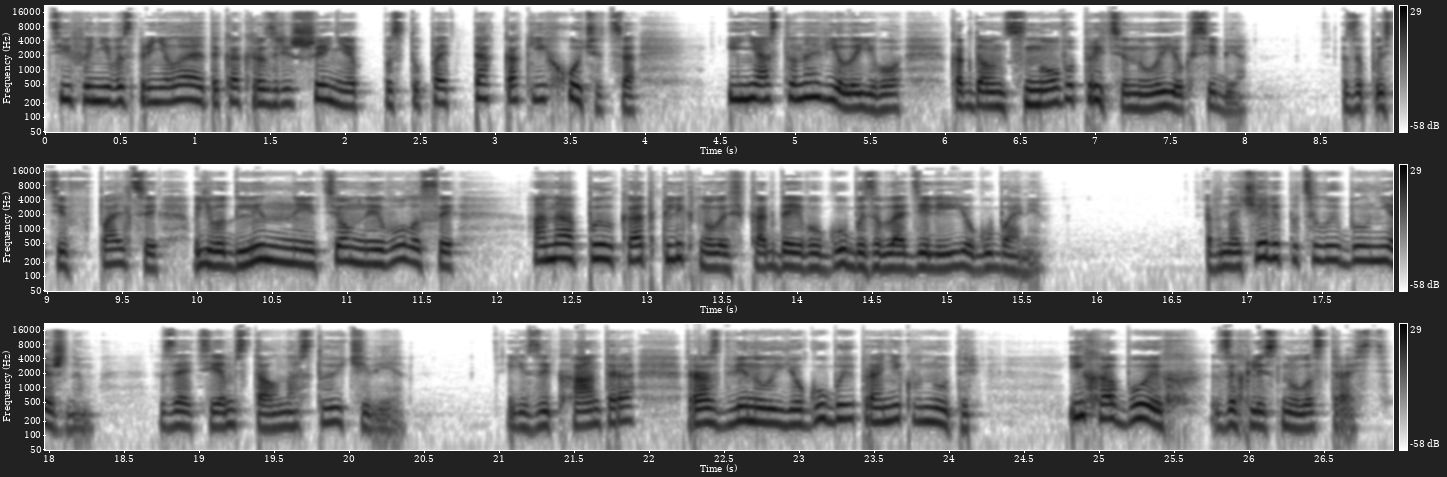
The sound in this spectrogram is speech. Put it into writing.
Тиффани восприняла это как разрешение поступать так, как ей хочется, и не остановила его, когда он снова притянул ее к себе. Запустив пальцы в его длинные темные волосы, она пылко откликнулась, когда его губы завладели ее губами. Вначале поцелуй был нежным, затем стал настойчивее. Язык Хантера раздвинул ее губы и проник внутрь, их обоих захлестнула страсть.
